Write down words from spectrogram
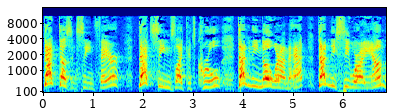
That doesn't seem fair. That seems like it's cruel. Doesn't he know where I'm at? Doesn't he see where I am?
